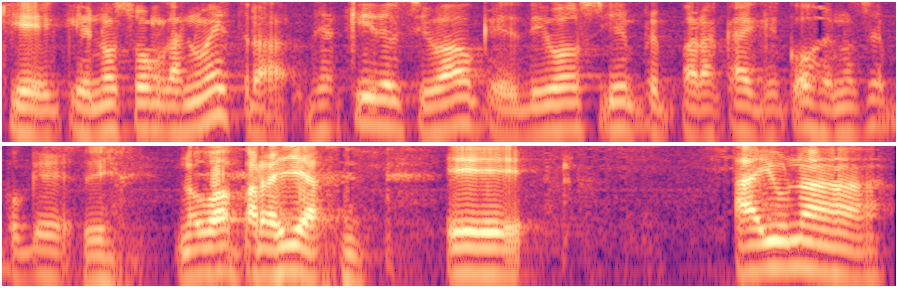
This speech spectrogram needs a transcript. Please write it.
que, que no son las nuestras, de aquí del Cibao, que Dios siempre para acá y que coge, no sé por qué Sí. no va para allá. Eh, hay una,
